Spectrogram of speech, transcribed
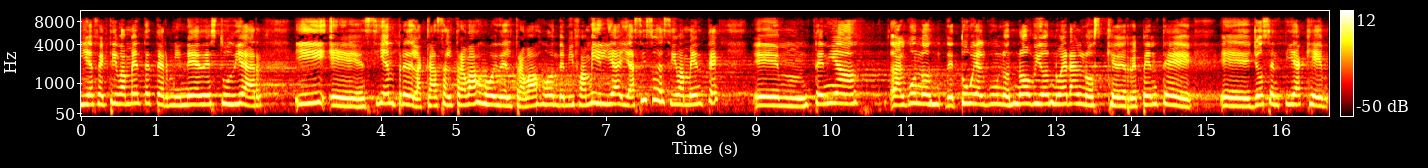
y efectivamente terminé de estudiar y eh, siempre de la casa al trabajo y del trabajo de mi familia y así sucesivamente em, tenía algunos, tuve algunos novios, no eran los que de repente eh, yo sentía que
